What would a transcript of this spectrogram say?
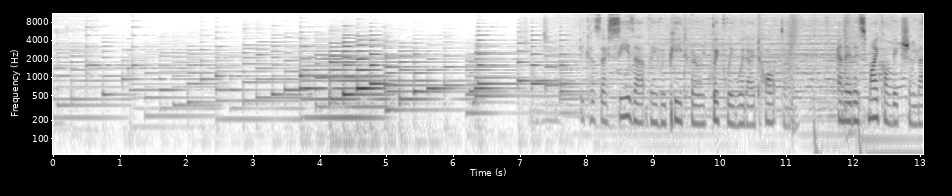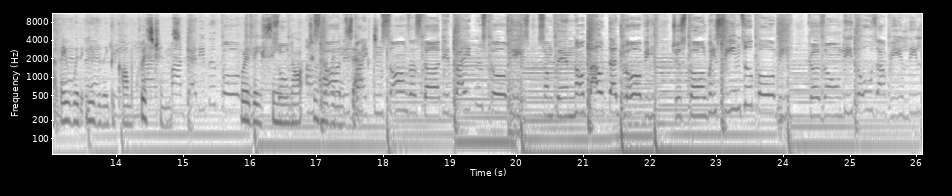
Because I see that they repeat very quickly what I taught them. And it is my conviction that they would easily become Christians, where they seem not to have an effect. Just always to bore me, cause only those I really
